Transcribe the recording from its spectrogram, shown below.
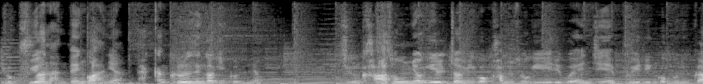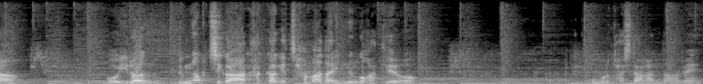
이거 구현 안 된 거 아니야? 약간 그런 생각이 있거든요. 지금 가속력이 1.2고 감속이 1이고 엔진 F1인 거 보니까 뭐 이런 능력치가 각각의 차마다 있는 것 같아요. 어, 홈으로 다시 나간 다음에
